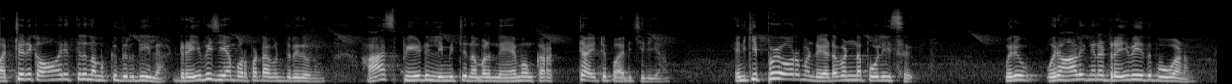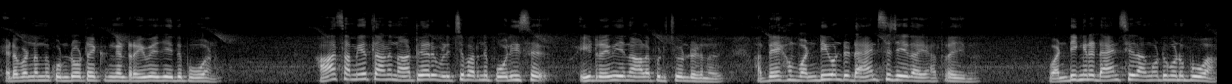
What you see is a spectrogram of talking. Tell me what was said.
മറ്റൊരു കാര്യത്തിൽ നമുക്ക് ധൃതിയില്ല. ഡ്രൈവ് ചെയ്യാൻ പുറപ്പെട്ട അങ്ങോട്ട് ധൃതി തോന്നും. ആ സ്പീഡ് ലിമിറ്റ് നമ്മൾ നിയമം കറക്റ്റായിട്ട് പാലിച്ചിരിക്കണം. എനിക്കിപ്പോഴും ഓർമ്മയുണ്ട് ഇടവണ്ണ പോലീസ് ഒരു ഒരാളിങ്ങനെ ഡ്രൈവ് ചെയ്ത് പോവുകയാണ് ഇടവണ്ണെന്ന് കൊണ്ടോട്ടേക്ക് ഇങ്ങനെ ഡ്രൈവ് ചെയ്ത് പോവുകയാണ് ആ സമയത്താണ് നാട്ടുകാർ വിളിച്ച് പറഞ്ഞ് പോലീസ് ഈ ഡ്രൈവ് ചെയ്യുന്ന ആളെ പിടിച്ചുകൊണ്ടിരുന്നത്. അദ്ദേഹം വണ്ടി കൊണ്ട് ഡാൻസ് ചെയ്താണ് യാത്ര ചെയ്യുന്നത്. വണ്ടി ഇങ്ങനെ ഡാൻസ് ചെയ്ത് അങ്ങോട്ടും ഇങ്ങോട്ടും പോവാ.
